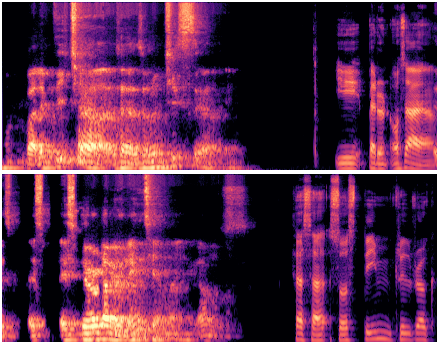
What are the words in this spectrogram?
Vale picha, o sea, eso es un chiste, man. Y, pero, o sea, Es, es, es peor la violencia, man, digamos. o sea, sos Team Chris Rock,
